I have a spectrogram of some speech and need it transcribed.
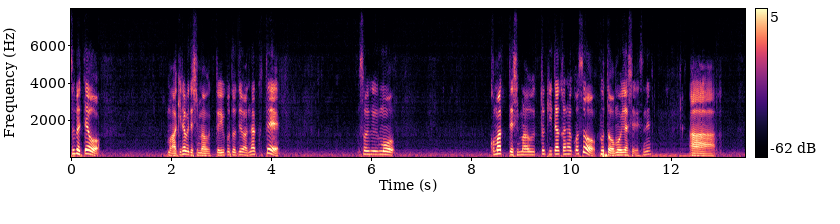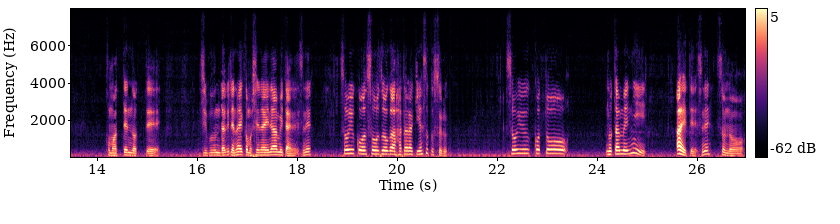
全てをもう諦めてしまうということではなくて、そういうもう困ってしまう時だからこそ、ふと思い出してですね、ああ、困ってんのって自分だけじゃないかもしれないなみたいなですね、そういうこう想像が働きやすくする、そういうことのために、あえてですね、その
